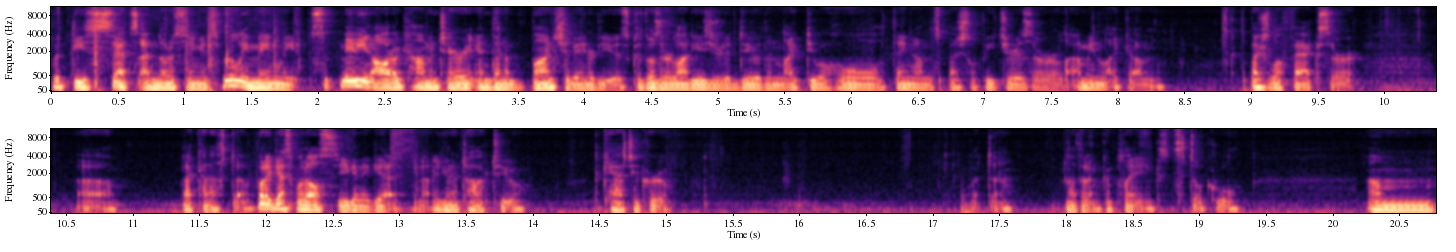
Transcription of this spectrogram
with these sets, I'm noticing it's really mainly maybe an auto commentary and then a bunch of interviews because those are a lot easier to do than like do a whole thing on the special features or I mean like um special effects or uh, that kind of stuff. But I guess what else are you gonna get? You know, you're gonna talk to the casting crew. But uh, not that I'm complaining because it's still cool. Um,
